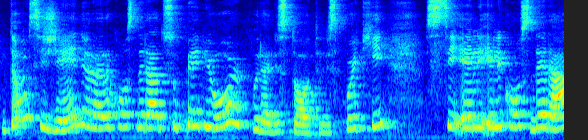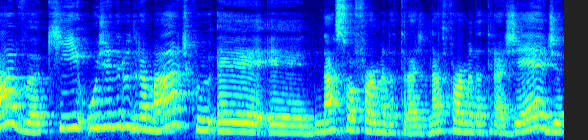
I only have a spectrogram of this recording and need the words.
Então esse gênero era considerado superior por Aristóteles, porque se ele, ele considerava que o gênero dramático, é, é, na sua forma da, na forma da tragédia,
